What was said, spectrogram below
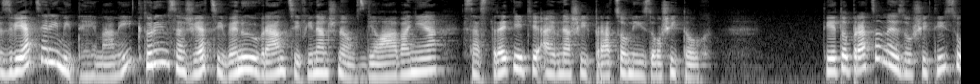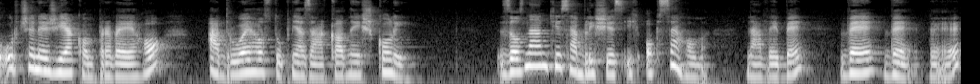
S viacerými témami, ktorým sa žiaci venujú v rámci finančného vzdelávania, sa stretnete aj v našich pracovných zošitoch. Tieto pracovné zošity sú určené žiakom prvého a druhého stupňa základnej školy. Zoznámte sa bližšie s ich obsahom na webe www.rabe.sk.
